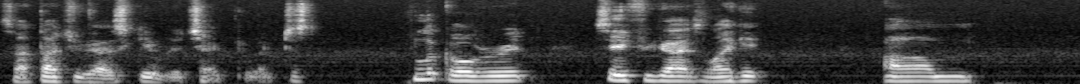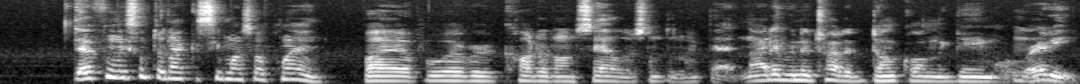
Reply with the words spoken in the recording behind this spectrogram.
So I thought you guys give it a check. Like, just look over it, see if you guys like it. Um, definitely something I can see myself playing by whoever caught it on sale or something like that. Not even to try to dunk on the game already,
